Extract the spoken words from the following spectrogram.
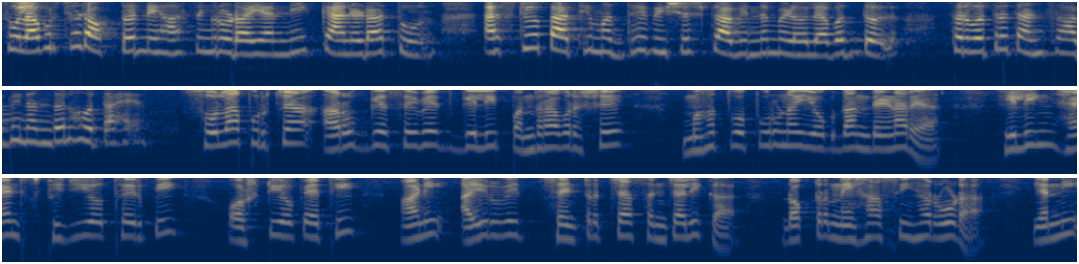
सोलापूरच्या डॉक्टर नेहासिंग रोडा यांनी कॅनडातून ॲस्टिओपॅथीमध्ये विशेष प्रावीण्य मिळवल्याबद्दल सर्वत्र त्यांचं अभिनंदन होत आहे. सोलापूरच्या आरोग्यसेवेत गेली पंधरा वर्षे महत्त्वपूर्ण योगदान देणाऱ्या हिलिंग हँड्स फिजिओथेरपी ऑस्टिओपॅथी आणि आयुर्वेद सेंटरच्या संचालिका डॉक्टर नेहा सिंह रोडा यांनी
